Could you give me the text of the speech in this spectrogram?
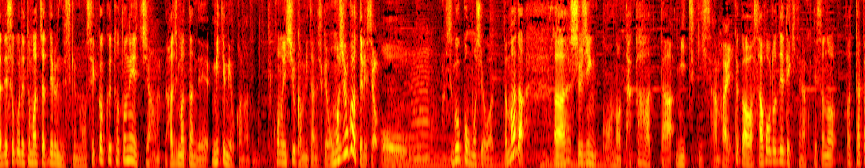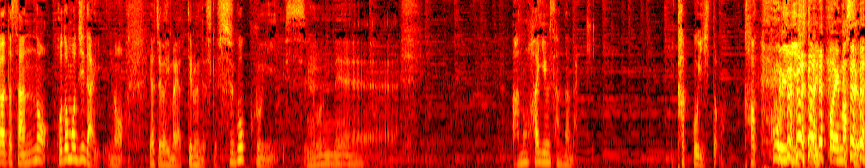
ーで、そこで止まっちゃってるんですけども、せっかくトト姉ちゃん始まったんで、見てみようかなと思って、この1週間見たんですけど、面白かったですよ。すごく面白かった。まだ、あ主人公の高畑充希さん。はい。とかはさほど出てきてなくて、その高畑さんの子供時代のやつが今やってるんですけど、すごくいいですよね。あの俳優さんなんだっけ？かっこいい人。かっこいい人いっぱいいますよ。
